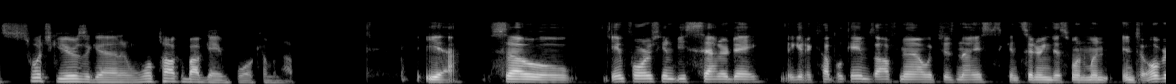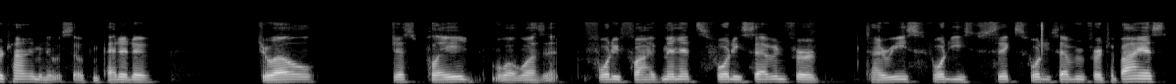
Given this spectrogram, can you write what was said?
switch gears again, and we'll talk about game four coming up. Yeah. So game four is going to be Saturday. They get a couple games off now, which is nice considering this one went into overtime and it was so competitive. Joel just played, what was it, 45 minutes, 47 for Tyrese, 46, 47 for Tobias,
